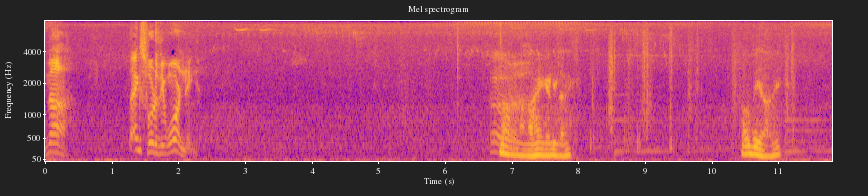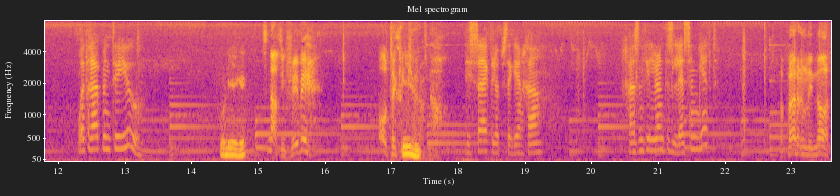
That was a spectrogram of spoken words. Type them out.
Nah. Thanks for the warning. What happened to you? It's nothing, Phoebe. All taken Phoebe. care of now. The Cyclops again, huh? Hasn't he learned his lesson yet? Apparently not.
